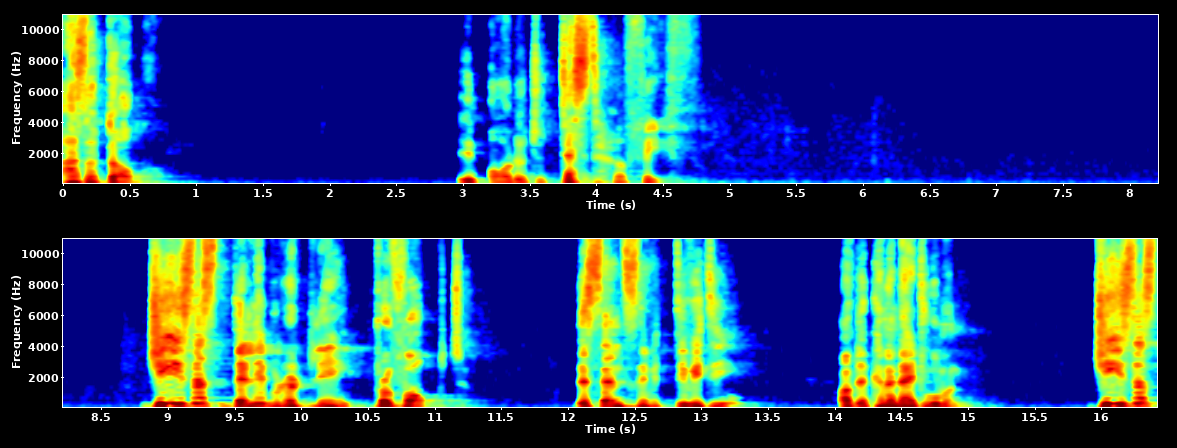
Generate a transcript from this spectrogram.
as a dog in order to test her faith. Jesus deliberately provoked the sensitivity of the Canaanite woman. Jesus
